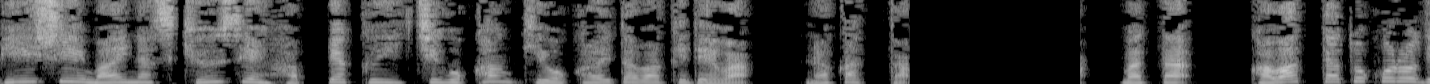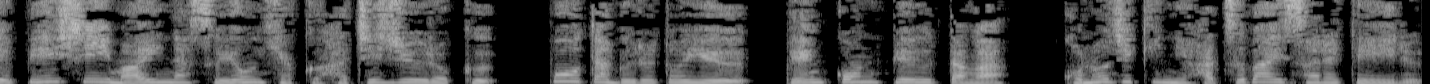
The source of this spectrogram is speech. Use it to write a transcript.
PC-9801 互換機を変えたわけではなかった。また、変わったところで PC-486 ポータブルというペンコンピュータがこの時期に発売されている。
